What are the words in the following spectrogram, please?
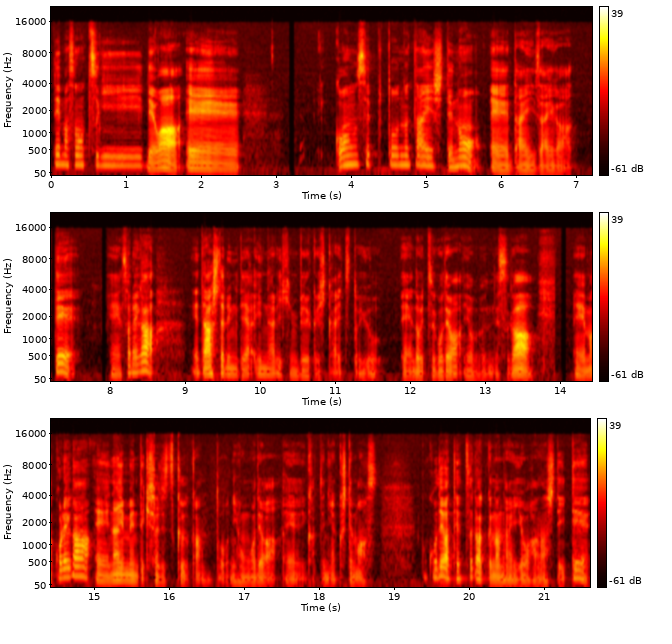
で、まあ、その次では、えコンセプトに対しての、え題材があって、えそれがえ、ダーシュタリング・デア・インナーリヒンベルク・ヒカイツという、えドイツ語では呼ぶんですが、えー、まあ、これが、えー、内面的写実空間と日本語では、えー、勝手に訳してます。ここでは哲学の内容を話していて、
